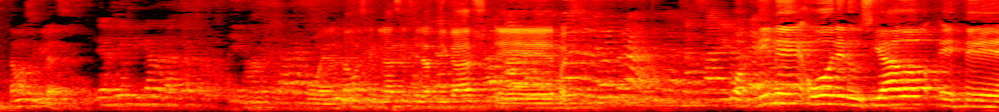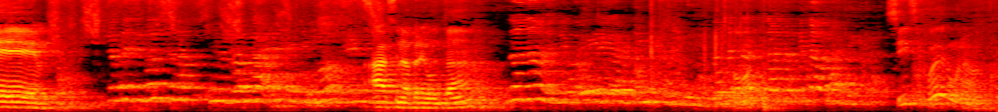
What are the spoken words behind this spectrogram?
estamos en clase. Bueno, estamos en clase, si lo explicas eh, después. Bueno, dime un enunciado, este... Haz una pregunta. No, no, Sí, se puede, ¿cómo no?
